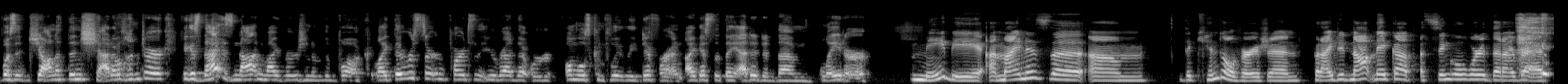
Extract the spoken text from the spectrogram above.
Was it Jonathan Shadowhunter? Because that is not in my version of the book. Like there were certain parts that you read that were almost completely different. I guess that they edited them later. Maybe uh, mine is the um the Kindle version, but I did not make up a single word that I read.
